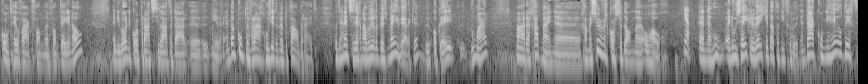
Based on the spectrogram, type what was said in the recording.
komt heel vaak van, uh, van TNO. En die woningcorporaties die laten daar uh, neerleggen. En dan komt de vraag, hoe zit het met betaalbaarheid? Want die ja. mensen zeggen, nou we willen best meewerken. Oké, okay, doe maar. Maar gaat mijn, gaan mijn servicekosten dan omhoog? Ja. En, hoe, en hoe zeker weet je dat dat niet gebeurt? En daar kom je heel dicht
